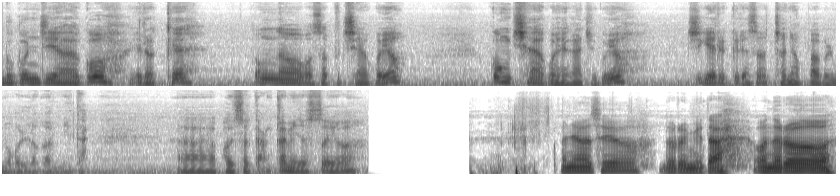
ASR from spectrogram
묵은지하고 이렇게 뽕나무 버섯 부치하고요. 꽁치하고 해가지고요. 찌개를 끓여서 저녁밥을 먹으려고 합니다. 아, 벌써 깜깜해졌어요. 안녕하세요. 노루입니다. 오늘은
